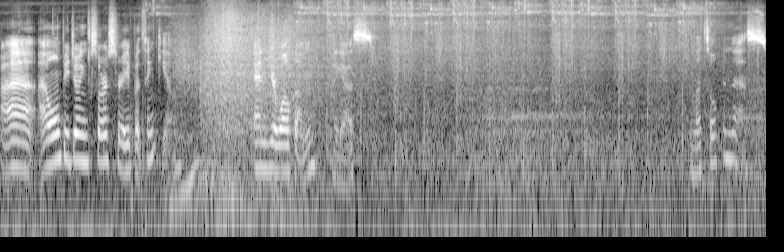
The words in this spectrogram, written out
I I won't be doing sorcery, but thank you. And you're welcome, I guess. Let's open this.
